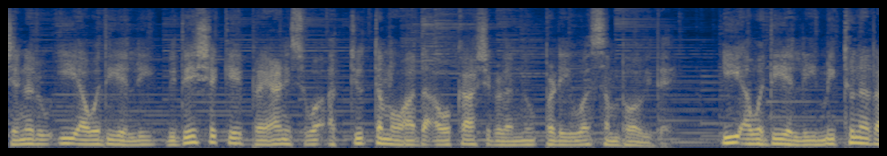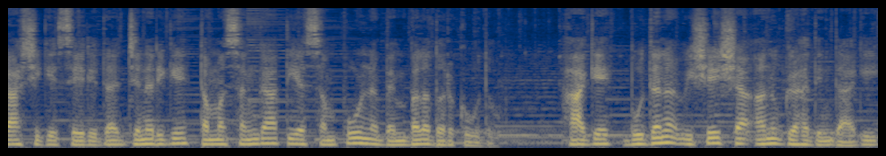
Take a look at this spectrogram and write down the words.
ಜನರು ಈ ಅವಧಿಯಲ್ಲಿ ವಿದೇಶಕ್ಕೆ ಪ್ರಯಾಣಿಸುವ ಅತ್ಯುತ್ತಮವಾದ ಅವಕಾಶಗಳನ್ನು ಪಡೆಯುವ ಸಂಭವವಿದೆ. ಈ ಅವಧಿಯಲ್ಲಿ ಮಿಥುನ ರಾಶಿಗೆ ಸೇರಿದ ಜನರಿಗೆ ತಮ್ಮ ಸಂಗಾತಿಯ ಸಂಪೂರ್ಣ ಬೆಂಬಲ ದೊರಕುವುದು. ಹಾಗೆ ಬುಧನ ವಿಶೇಷ ಅನುಗ್ರಹದಿಂದಾಗಿ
